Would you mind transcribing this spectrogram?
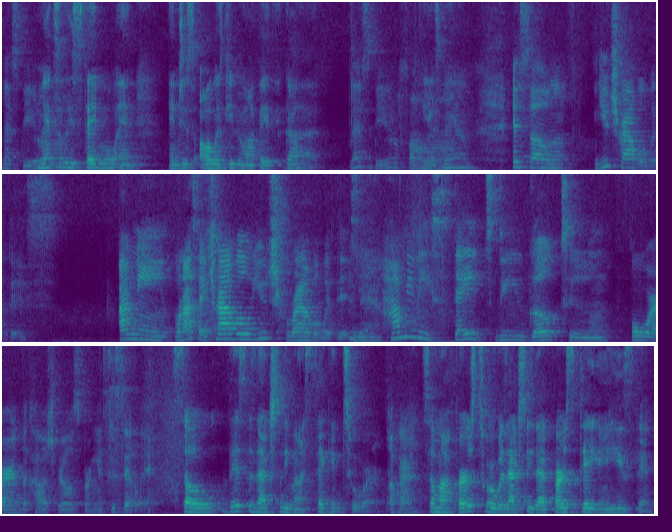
That's beautiful. mentally stable, and and just always keeping my faith in God. That's beautiful. Yes, ma'am. And so you travel with this. I mean, when I say travel, you travel with this. Yeah. How many states do you go to for the College Girls Brands to sell it? So this is actually my second tour. Okay. So my first tour was actually that first date in Houston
